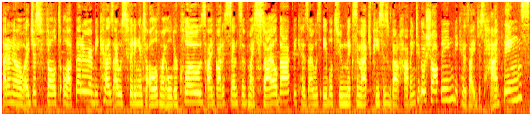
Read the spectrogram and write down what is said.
I don't know, I just felt a lot better and because I was fitting into all of my older clothes, I got a sense of my style back because I was able to mix and match pieces without having to go shopping because I just had things,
